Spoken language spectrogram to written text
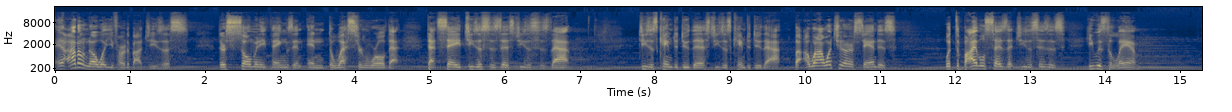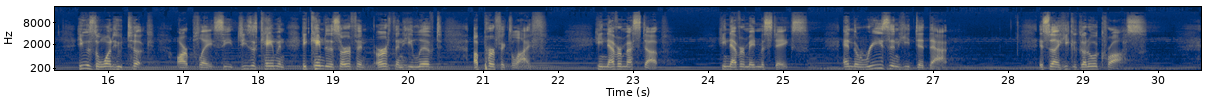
And I don't know what you've heard about Jesus. There's so many things in, in the Western world that that say Jesus is this, Jesus is that. Jesus came to do this, Jesus came to do that. But what I want you to understand is what the Bible says that Jesus is is he was the lamb. He was the one who took our place. See, Jesus came and he came to this earth and earth and he lived a perfect life. He never messed up. He never made mistakes. And the reason he did that is so that he could go to a cross.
